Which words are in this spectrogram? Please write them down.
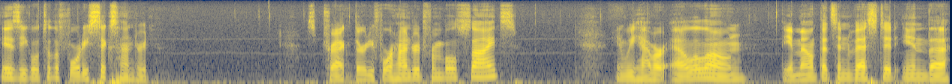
is equal to the 4600. Subtract 3400 from both sides and we have our L alone, the amount that's invested in the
